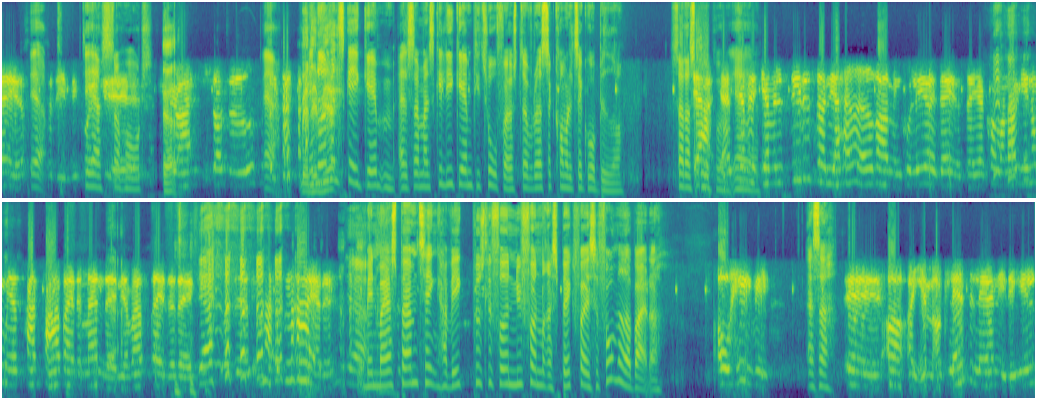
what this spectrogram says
bagefter, Ja. fordi vi Det kunne er ikke, så øh, hårdt. Ja. Så døde. Ja. Men det er noget, man skal igennem. Altså, man skal lige igennem de to første, og så kommer det til at gå bedre. Så er der Ja, styr på. ja, jeg, vil, jeg vil sige det sådan, jeg havde advaret mine kolleger i dag, så jeg kommer nok endnu mere træt på arbejde mandag, end jeg var fredag dag. Ja. Så det, sådan, har, sådan har jeg det. Ja. Men må jeg spørge om ting? Har vi ikke pludselig fået en nyfunden respekt for SFO-medarbejdere? Og helt vildt. Altså, Øh, og, og, jamen, og klasselærerne i det hele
